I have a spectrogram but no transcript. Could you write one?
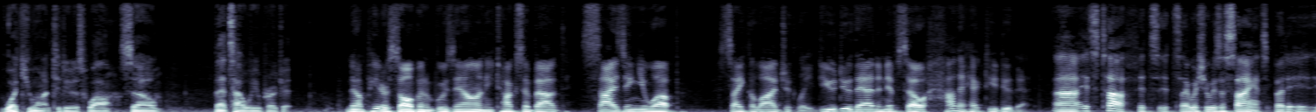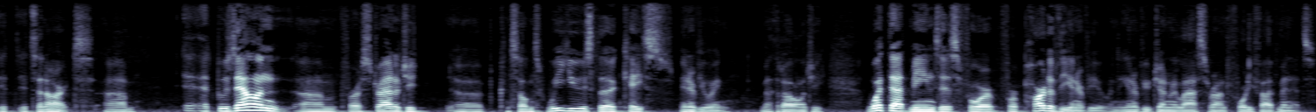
what you want to do as well. So that's how we approach it. Now, Peter Sullivan of Booz Allen, he talks about sizing you up psychologically. Do you do that? And if so, how the heck do you do that? Uh, it's tough. It's, it's, I wish it was a science, but it, it, it's an art. Um, at Booz Allen, um, for our strategy uh, consultants, we use the case interviewing methodology. What that means is for, for part of the interview, and the interview generally lasts around 45 minutes,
